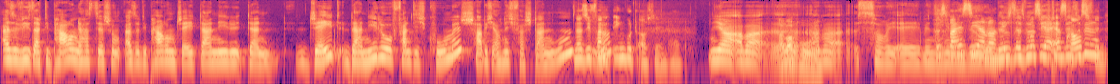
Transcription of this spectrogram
also wie gesagt, die Paarung, da hast du ja schon, also die Paarung Jade Danilo, Dan, Jade Danilo fand ich komisch, habe ich auch nicht verstanden. Na, sie fand Ne? ihn gut aussehend halt. Ja, aber, äh, Aber hohl. aber sorry, ey, wenn Das weiß sie ja dann noch nicht, das muss sie ja erst dann rausfinden.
